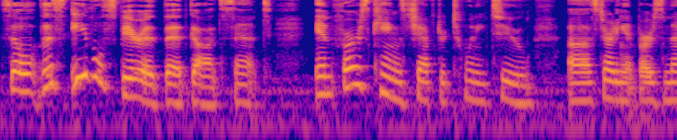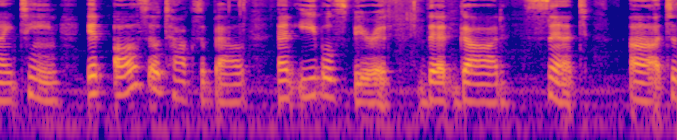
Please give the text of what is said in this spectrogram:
So, this evil spirit that God sent in 1 Kings chapter 22, uh, starting at verse 19, it also talks about an evil spirit that God sent uh, to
